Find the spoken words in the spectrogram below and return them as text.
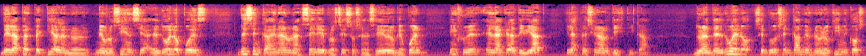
De la perspectiva de la neurociencia, el duelo puede desencadenar una serie de procesos en el cerebro que pueden influir en la creatividad y la expresión artística. Durante el duelo se producen cambios neuroquímicos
